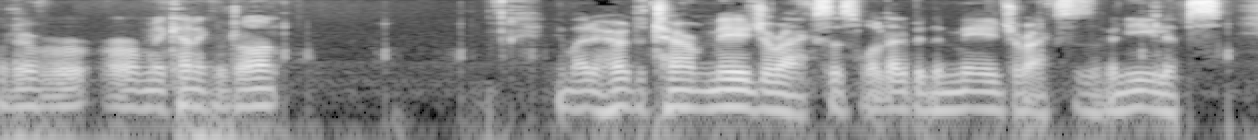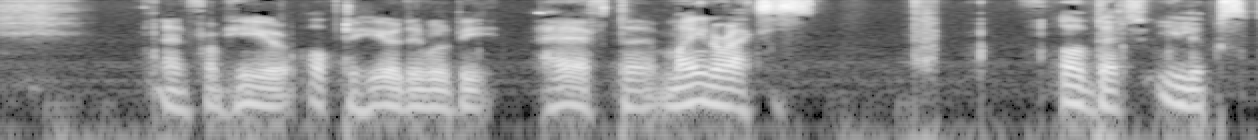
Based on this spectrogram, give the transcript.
whatever, or mechanical drawn, you might have heard the term major axis. Well, that'd be the major axis of an ellipse. And from here up to here, there will be half the minor axis of that ellipse.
